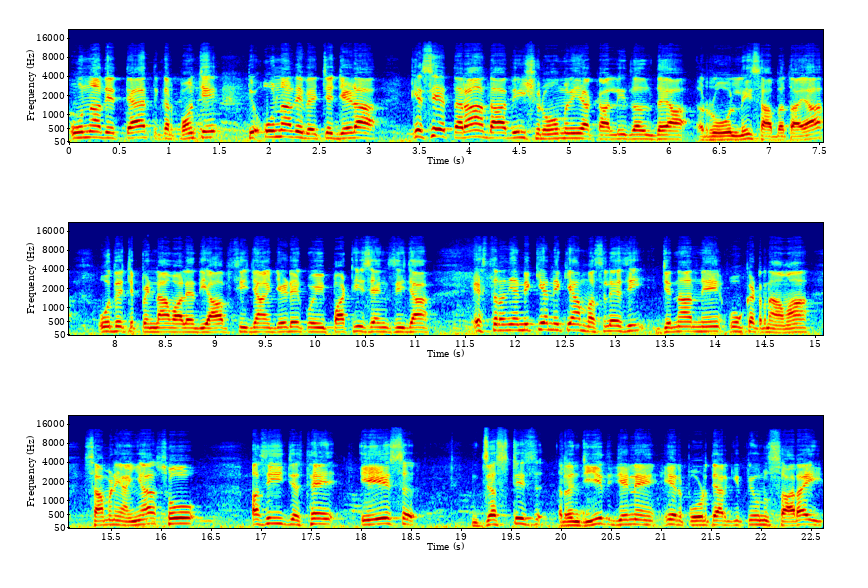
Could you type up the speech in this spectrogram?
ਉਹਨਾਂ ਦੇ ਤਹਿ ਤੱਕ ਪਹੁੰਚੇ ਤੇ ਉਹਨਾਂ ਦੇ ਵਿੱਚ ਜਿਹੜਾ ਕਿਸੇ ਤਰ੍ਹਾਂ ਦਾ ਵੀ ਸ਼੍ਰੋਮਣੀ ਅਕਾਲੀ ਦਲ ਦਾ ਰੋਲ ਨਹੀਂ ਸਾਬਤ ਆਇਆ, ਉਹਦੇ ਚ ਪਿੰਡਾਂ ਵਾਲਿਆਂ ਦੀ ਆਪਸੀ ਜਾਂ ਜਿਹੜੇ ਕੋਈ ਪਾਠੀ ਸਿੰਘ ਸੀ ਜਾਂ ਇਸ ਤਰ੍ਹਾਂ ਦੀਆਂ ਨਿੱਕੀਆਂ ਨਿੱਕੀਆਂ ਮਸਲੇ ਸੀ, ਜਿਨ੍ਹਾਂ ਨੇ ਉਹ ਘਟਨਾਵਾਂ ਸਾਹਮਣੇ ਆਈਆਂ। ਸੋ ਅਸੀਂ ਜਿੱਥੇ ਇਸ ਜਸਟਿਸ ਰਣਜੀਤ ਜਿਹਨੇ ਇਹ ਰਿਪੋਰਟ ਤਿਆਰ ਕੀਤੀ, ਉਹਨੂੰ ਸਾਰਾ ਹੀ,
